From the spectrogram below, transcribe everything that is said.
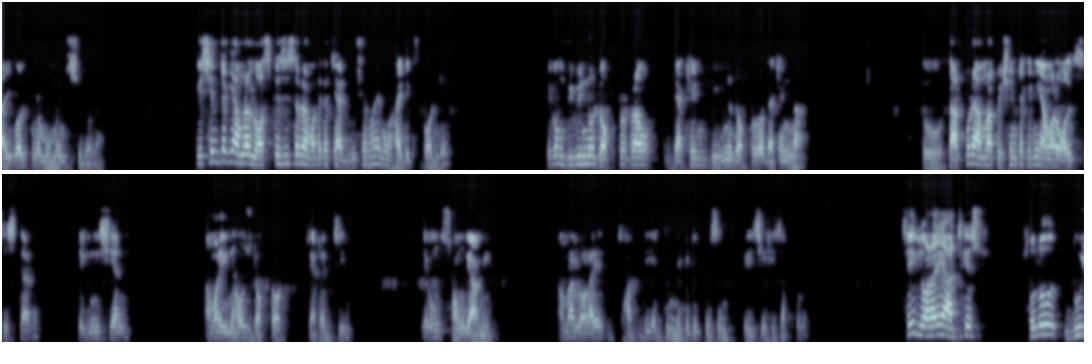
আইবল কোনো মুভমেন্ট ছিল না। পেশেন্টটাকে আমরা লস কেস হিসাবে আমাদের কাছে অ্যাডমিশন হয় এবং হাইডিক্স বন্ডে এবং বিভিন্ন ডক্টররাও দেখেন, বিভিন্ন ডক্টররাও দেখেন না। তো তারপরে আমরা পেশেন্টটাকে নিয়ে, আমার অল সিস্টার টেকনিশিয়ান আমার ইনহাউস ডক্টর চ্যাটার্জি, এবং সঙ্গে আমি। আমরা লড়াইয়ের ঝাঁপ দিয়ে একজন নেগেটিভ পেশেন্ট পেয়েছি হিসাব করে। সেই লড়াইয়ে আজকে ষোলো দুই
